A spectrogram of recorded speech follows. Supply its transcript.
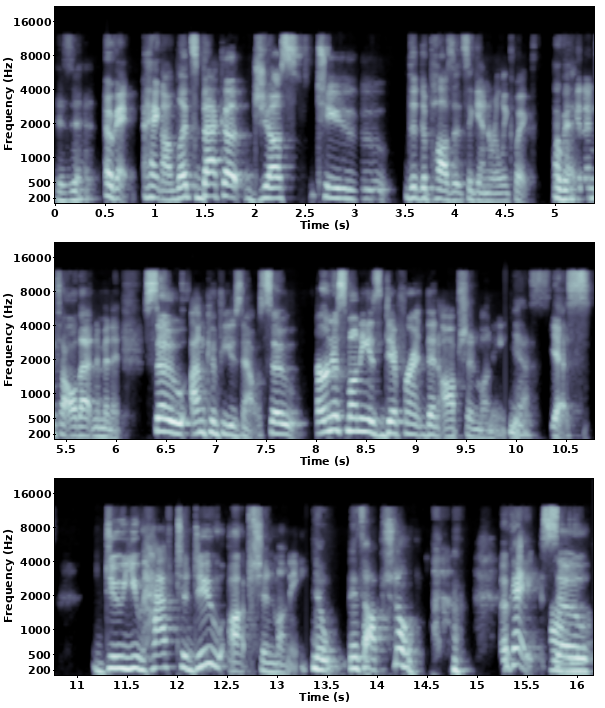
is it. Okay, hang on. Let's back up just to the deposits again, really quick. Okay. We'll get into all that in a minute. So I'm confused now. So earnest money is different than option money. Yes. Yes. Do you have to do option money? No, it's optional. okay. So um,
